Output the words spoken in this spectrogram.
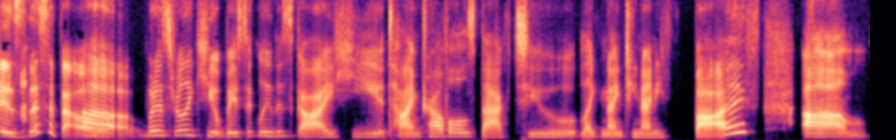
is this about? Uh, but it's really cute. Basically, this guy he time travels back to like 1995. Um,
